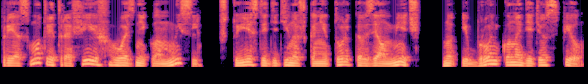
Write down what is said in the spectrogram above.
При осмотре трофеев возникла мысль, что если детинушка не только взял меч, но и броньку надеть успел,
